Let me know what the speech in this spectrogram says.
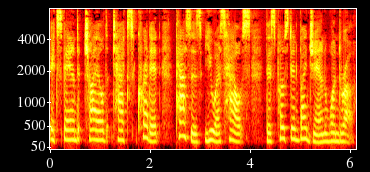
Expand Child Tax Credit, passes U.S. House. This posted by Jan Wondra.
